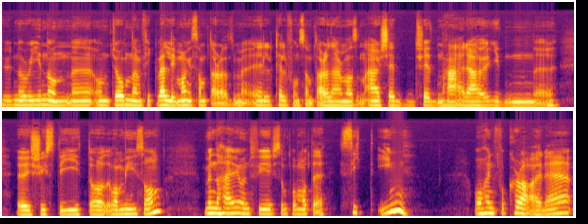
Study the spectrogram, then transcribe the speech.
Hun- Noreen og, eh, og John de fikk veldig mange samtaler, eller telefonsamtaler der de var sånn 'Jeg har skjedd sett den her, jeg har gitt den uh, kyss dit', og det var mye sånn. Men det her er jo en fyr som på en måte sitter inn, og han forklarer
